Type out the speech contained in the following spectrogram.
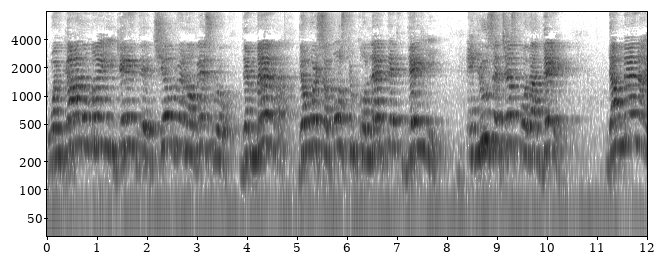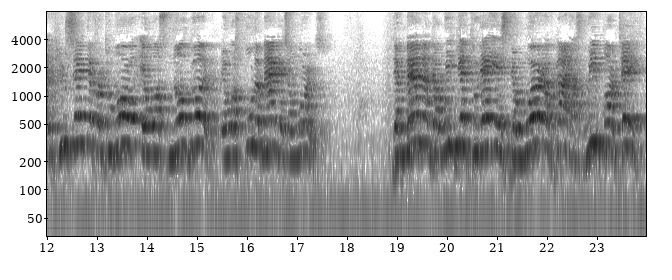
When God Almighty gave the children of Israel the manna, they were supposed to collect it daily and use it just for that day. That manna, if you saved it for tomorrow, it was no good. It was full of maggots and worms. The manna that we get today is the Word of God as we partake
